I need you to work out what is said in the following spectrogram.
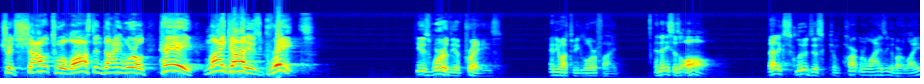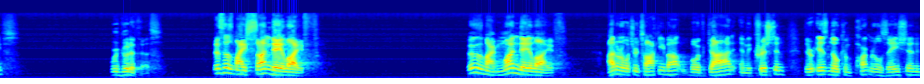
should shout to a lost and dying world, hey, my God is great. He is worthy of praise, and he ought to be glorified. And then he says, all. That excludes this compartmentalizing of our lives. We're good at this. This is my Sunday life. This is my Monday life. I don't know what you're talking about, but with God and the Christian, there is no compartmentalization.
